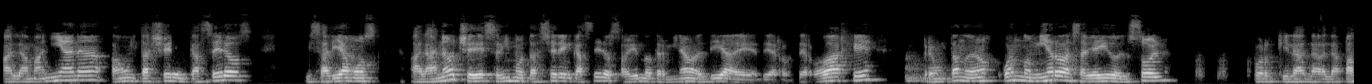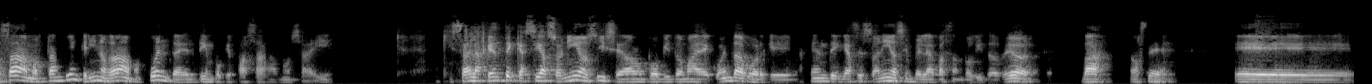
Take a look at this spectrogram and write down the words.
a la mañana a un taller en caseros y salíamos a la noche de ese mismo taller en caseros, habiendo terminado el día de, de rodaje, preguntándonos cuándo mierda se había ido el sol porque la, la, pasábamos tan bien que ni nos dábamos cuenta del tiempo que pasábamos ahí. Quizás la gente que hacía sonido sí se daba un poquito más de cuenta porque la gente que hace sonido siempre la pasa un poquito peor. Va, no sé. Eh,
